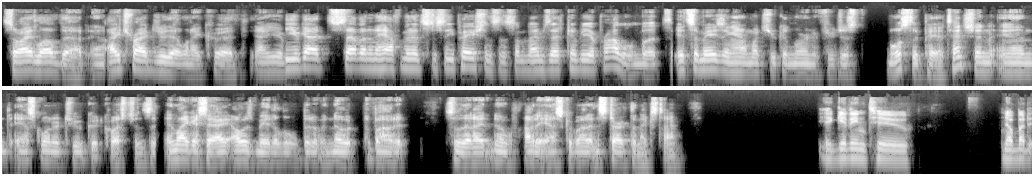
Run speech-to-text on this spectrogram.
So I love that. And I tried to do that when I could. You, know, you, you got seven and a half minutes to see patients, and sometimes that can be a problem. But it's amazing how much you can learn if you just mostly pay attention and ask one or two good questions. And like I say, I always made a little bit of a note about it so that I'd know how to ask about it and start the next time getting to nobody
